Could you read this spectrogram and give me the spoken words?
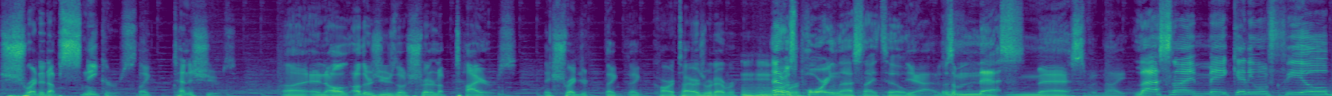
shredded up sneakers like tennis shoes. Uh, and all others use those shredded up tires. They shred your like like car tires or whatever. And it was pouring last night, too. Yeah, It was a mess. mess of a night. Last night make anyone feel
